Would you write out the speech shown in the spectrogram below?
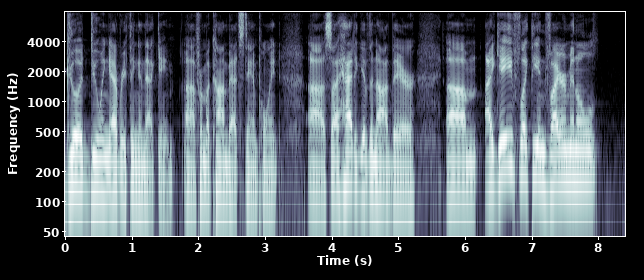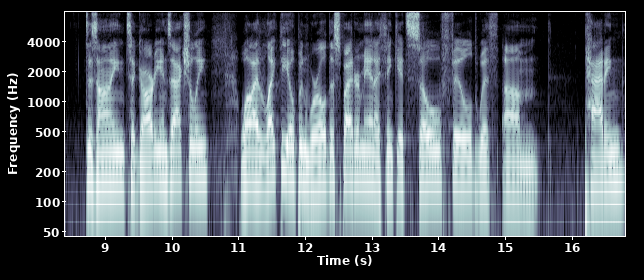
good doing everything in that game uh, from a combat standpoint. Uh, so I had to give the nod there. Um, I gave like the environmental design to Guardians actually. While I like the open world of Spider Man, I think it's so filled with um, padding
